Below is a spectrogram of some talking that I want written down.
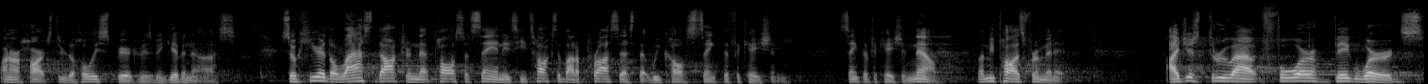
on our hearts through the Holy Spirit who has been given to us. So, here, the last doctrine that Paul starts saying is he talks about a process that we call sanctification. Sanctification. Now, let me pause for a minute. I just threw out four big words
